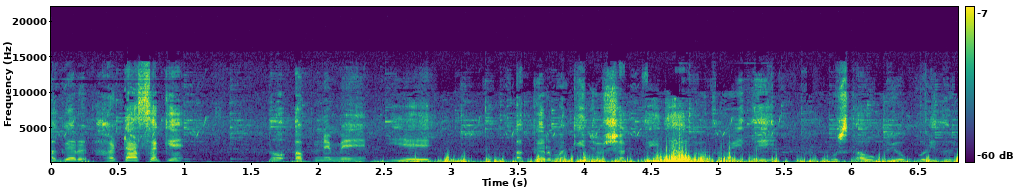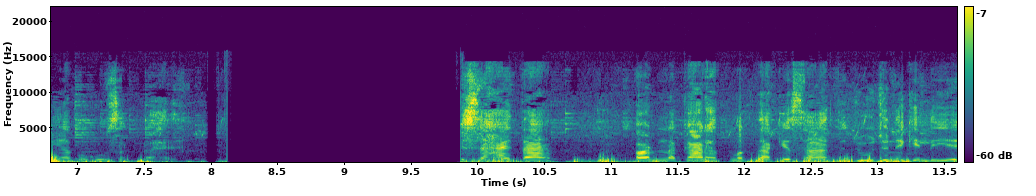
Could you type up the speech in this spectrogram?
अगर हटा सकें तो अपने में ये अकर्म की जो शक्ति जागृत हुई थी उसका उपयोग पूरी सहायता और नकारात्मकता के साथ जूझने के लिए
